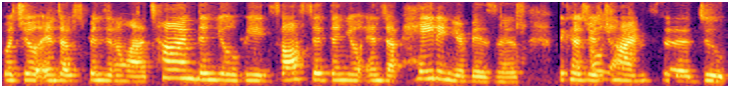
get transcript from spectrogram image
but you'll end up spending a lot of time. Then you'll be exhausted. Then you'll end up hating your business because you're oh, yeah. trying to do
